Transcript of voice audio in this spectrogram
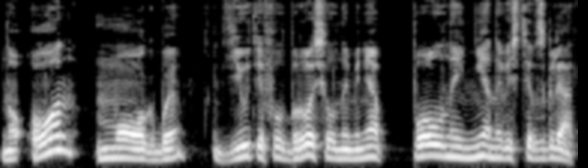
«Но он мог бы», — Дьютифул бросил на меня полный ненависти взгляд.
